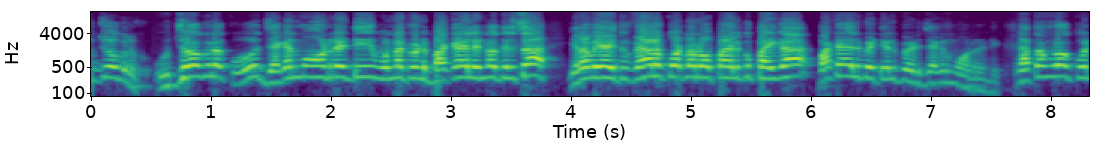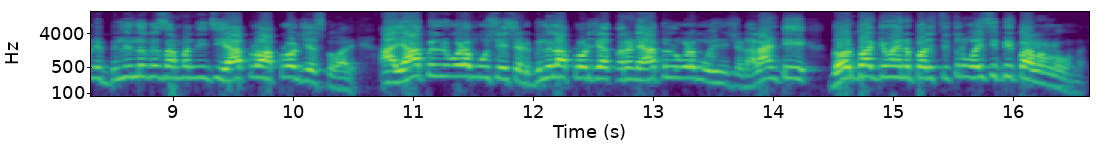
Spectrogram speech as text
ఉద్యోగులకు. ఉద్యోగులకు జగన్మోహన్ రెడ్డి ఉన్నటువంటి బకాయిలు ఎన్నో తెలుసా? ఇరవై ఐదు వేల కోట్ల రూపాయలకు పైగా బకాయిలు పెట్టి వెళ్ళిపోయాడు జగన్మోహన్ రెడ్డి. గతం గతంలో కొన్ని బిల్లులకు సంబంధించి యాప్లో అప్లోడ్ చేసుకోవాలి. ఆ యాప్లను కూడా మూసేశాడు. బిల్లులు అప్లోడ్ చేస్తారని యాప్లను కూడా మూసేశాడు. అలాంటి దౌర్భాగ్యమైన పరిస్థితులు వైసీపీ పాలనలో ఉన్నాయి.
